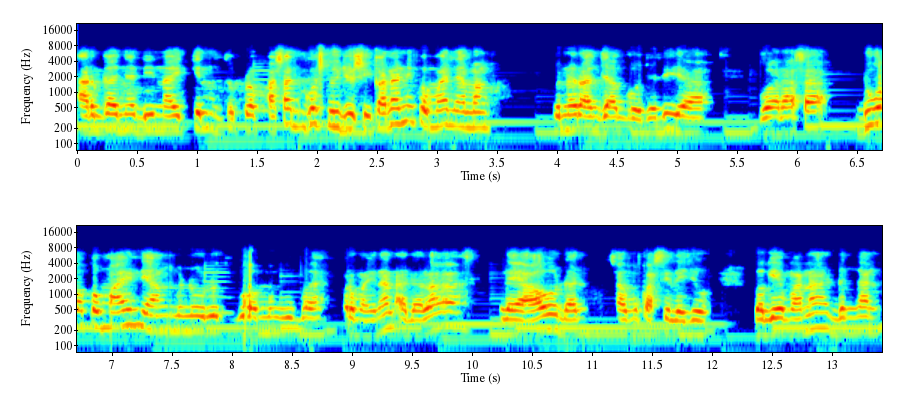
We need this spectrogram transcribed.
harganya dinaikin untuk pelepasan gue setuju sih karena ini pemain emang beneran jago jadi ya gue rasa dua pemain yang menurut gue mengubah permainan adalah Leao dan Samu Castillejo. Bagaimana dengan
